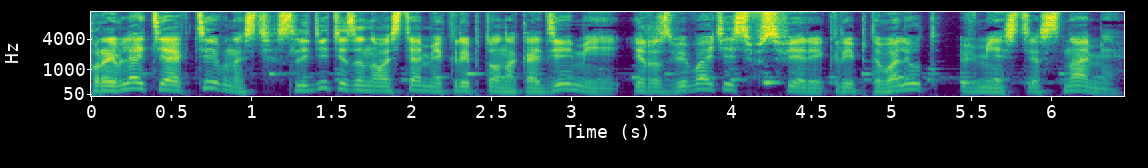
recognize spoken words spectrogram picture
Проявляйте активность, следите за новостями Криптон Академии и развивайтесь в сфере криптовалют вместе с нами.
